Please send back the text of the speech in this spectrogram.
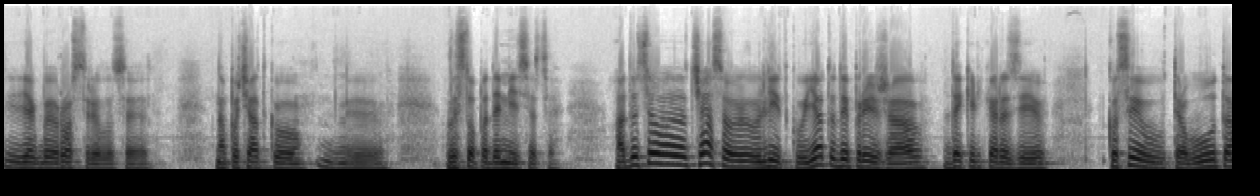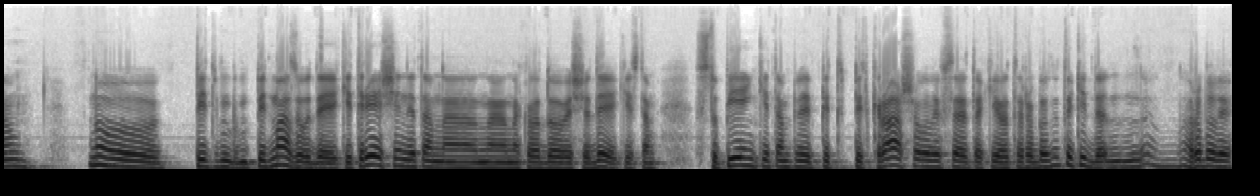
якби, розстрілу. Це на початку е, листопада місяця. А до цього часу, влітку, я туди приїжджав декілька разів, косив траву там, ну, під, підмазував деякі тріщини там на, на, на кладовищі, деякі там ступеньки там під, під- підкрашували, все такі от робили. Ну, такі робили,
